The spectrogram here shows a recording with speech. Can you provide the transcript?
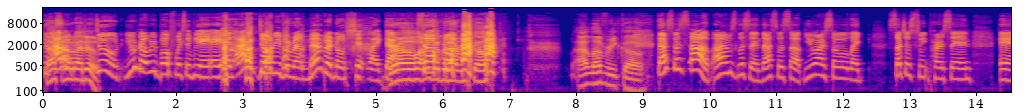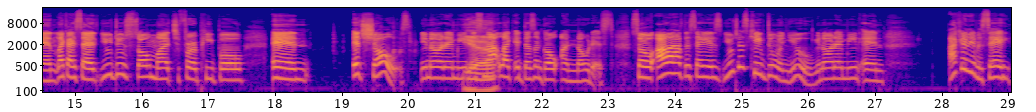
That's I what I do, dude. You know we both went to BAA, and I don't even remember no shit like that. Bro, so... I remember that Rico. I love Rico. That's what's up. I'm listen. That's what's up. You are so like such a sweet person, and like I said, you do so much for people, and it shows. You know what I mean? Yeah. It's not like it doesn't go unnoticed. So all I have to say is you just keep doing you. You know what I mean? And I can't even say,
